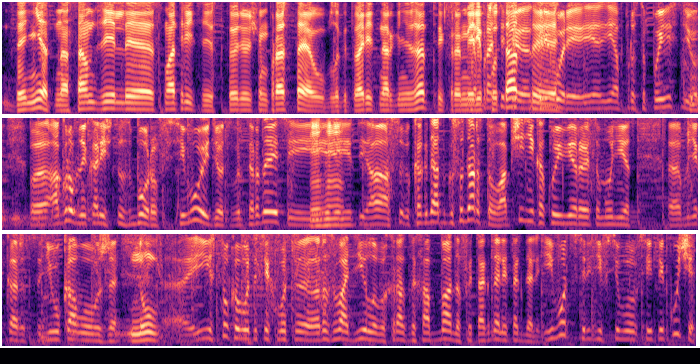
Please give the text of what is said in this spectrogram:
Да нет, на самом деле, смотрите, история очень простая. У благотворительной организации, кроме репутации... Григорий, я, просто поясню. Э, Огромное количество сборов всего идет в интернете, и, а когда от государства вообще никакой веры этому нет. Э, Мне кажется, ни у кого уже. Ну, Э, И столько вот этих вот разводиловых, разных обманов и так далее, и так далее. И вот среди всего всей этой кучи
